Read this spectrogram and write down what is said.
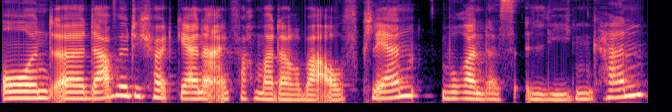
Und äh, da würde ich heute gerne einfach mal darüber aufklären, woran das liegen kann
